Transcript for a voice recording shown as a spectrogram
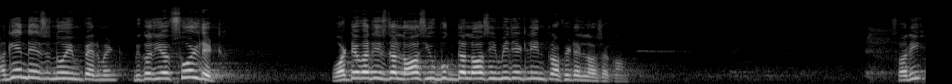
Again there is no impairment because you have sold it. Whatever is the loss, you book the loss immediately in profit and loss account. Sorry?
